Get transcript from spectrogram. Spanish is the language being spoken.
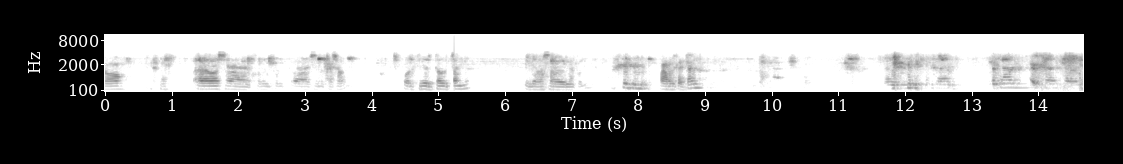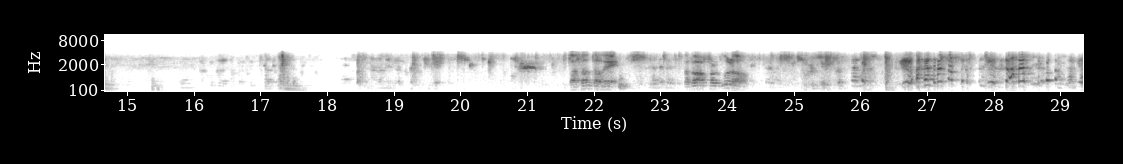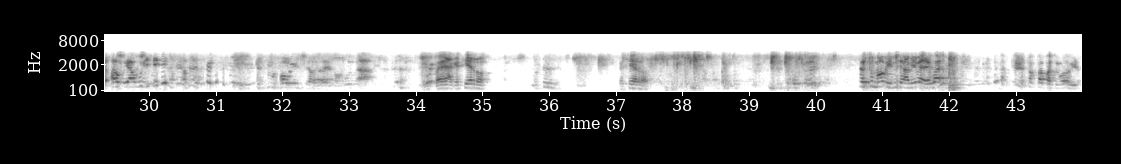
No. Ahora vas a joder un poquito a ese casado. Porque se está luchando. Y le vas a ver la colilla. Vamos a echar. Lo tonto de. Lo tomas por culo. Aui, aui. Espera, que cierro. Que cierro. Es tu móvil, a mí me da igual. Papá, tu móvil.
